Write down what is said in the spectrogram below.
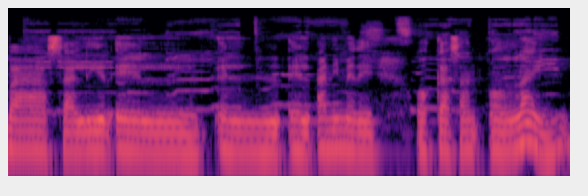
va a salir el, el, anime de Okazan Online.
